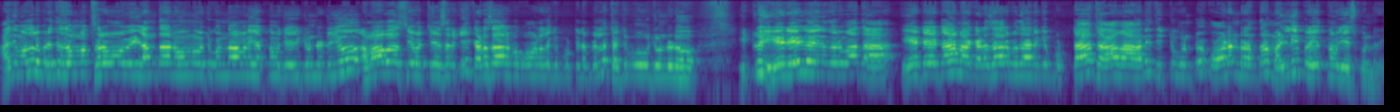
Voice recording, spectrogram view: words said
అది మొదలు ప్రతి సంవత్సరము వీళ్ళంతా నోము నోచుకుందామని యత్నము చేయుచుండుటయు అమావాస్య వచ్చేసరికి కడసారపు కోడలకి పుట్టిన పిల్ల చచ్చిపోవుచుండును ఇట్లు ఏడేళ్ళు అయిన తరువాత ఏటేటా మా కడసారపు దానికి పుట్ట చావా అని తిట్టుకుంటూ కోడండ్రంతా మళ్ళీ ప్రయత్నం చేసుకుండ్రి.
